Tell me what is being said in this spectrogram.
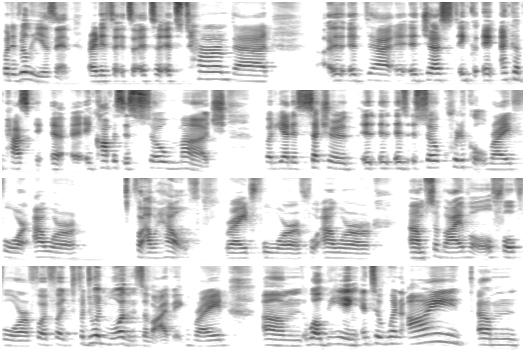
but it really isn't, right? It's a, it's a, it's a, it's a term that it, that it just encompass, encompasses so much, but yet it's such a it is so critical, right, for our for our health, right, for for our um, survival, for, for for for for doing more than surviving, right, um, well being. And so when I um,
